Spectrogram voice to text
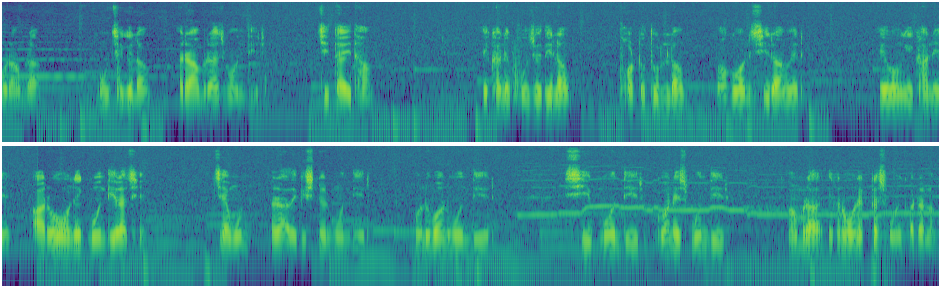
এরপর আমরা পৌঁছে গেলাম রামরাজ মন্দির চিতাই ধাম এখানে পুজো দিলাম, ফটো তুললাম ভগবান শ্রীরামের এবং এখানে আরও অনেক মন্দির আছে, যেমন রাধাকৃষ্ণের মন্দির, হনুমান মন্দির, শিব মন্দির, গণেশ মন্দির। আমরা এখানে অনেকটা সময় কাটালাম।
